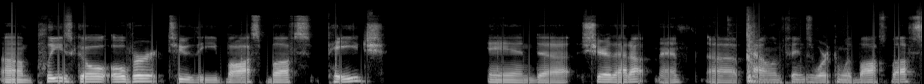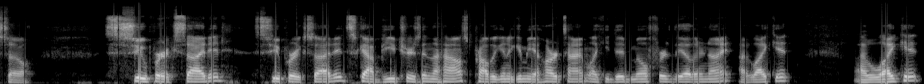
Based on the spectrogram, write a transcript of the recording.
Um, please go over to the Boss Buffs page and uh, share that up, man. Uh, Paddle and Fin's working with Boss Buffs, so super excited, super excited. Scott Butcher's in the house, probably going to give me a hard time like he did Milford the other night. I like it, I like it.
